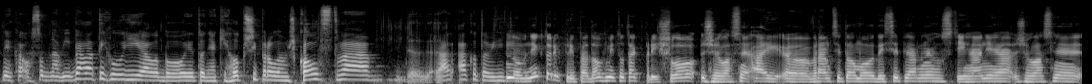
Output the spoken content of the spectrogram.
nejaká osobná výbava tých ľudí, alebo je to nejaký hlbší problém školstva? A, ako to vidíte? No v niektorých prípadoch mi to tak prišlo, že vlastne aj e, v rámci toho môjho disciplinárneho stíhania, že vlastne e,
